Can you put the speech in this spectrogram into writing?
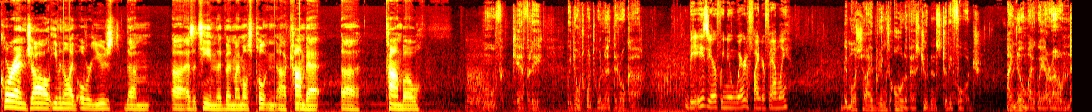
Cora and Jaal, even though I've overused them uh, as a team, they've been my most potent uh, combat uh, combo. Move carefully. We don't want to alert the Roekaar. It'd be easier if we knew where to find her family. The Moshae brings all of her students to the forge. I know my way around.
